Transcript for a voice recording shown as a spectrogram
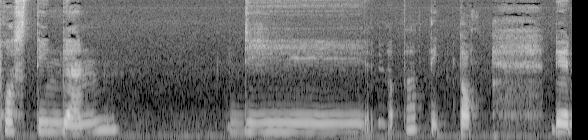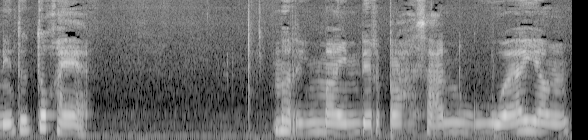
postingan di apa TikTok. Dan itu tuh kayak mereminder perasaan gue yang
